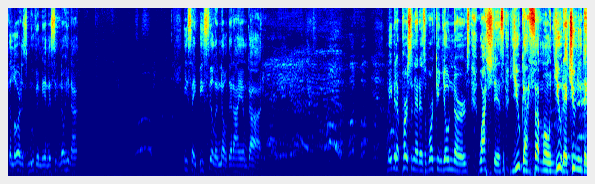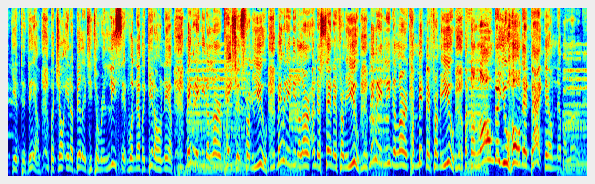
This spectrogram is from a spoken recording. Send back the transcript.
The Lord is moving me in this. No, He not. He say, "Be still and know that I am God." Maybe the person that is working your nerves, watch this, you got something on you that you need to give to them, but your inability to release it will never get on them. Maybe they need to learn patience from you. Maybe they need to learn understanding from you. Maybe they need to learn commitment from you. But the longer you hold it back, they'll never learn it.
